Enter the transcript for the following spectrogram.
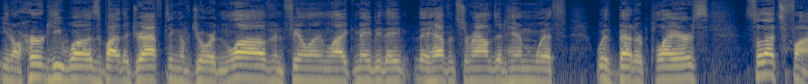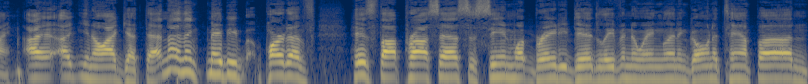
you know hurt he was by the drafting of Jordan Love and feeling like maybe they they haven't surrounded him with with better players. So that's fine. I, I you know I get that, and I think maybe part of his thought process is seeing what Brady did, leaving New England and going to Tampa, and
